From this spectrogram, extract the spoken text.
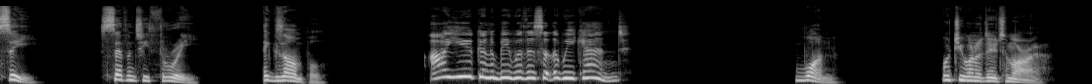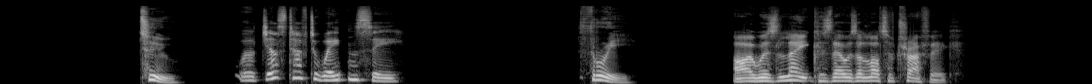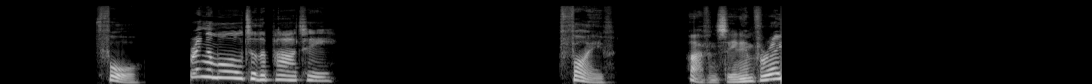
C. 73. Example Are you going to be with us at the weekend? 1, What do you want to do tomorrow? 2, We'll just have to wait and see. 3, I was late because there was a lot of traffic. 4, Bring 'em all to the party. 5. I haven't seen him for ages.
